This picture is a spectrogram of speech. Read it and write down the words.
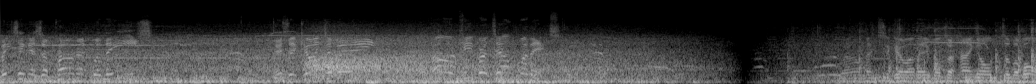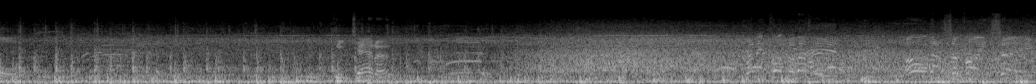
beating his opponent with ease. Is it going to be? Oh, keeper dealt with it. Well, Mexico unable to hang on to the ball. Quintero. Can he put them ahead? Oh, that's a fine save.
